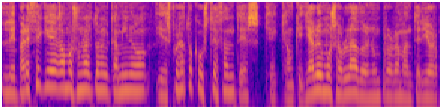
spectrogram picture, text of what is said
¿Le parece que hagamos un alto en el camino? Y después ha tocado usted antes, que, que aunque ya lo hemos hablado en un programa anterior,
